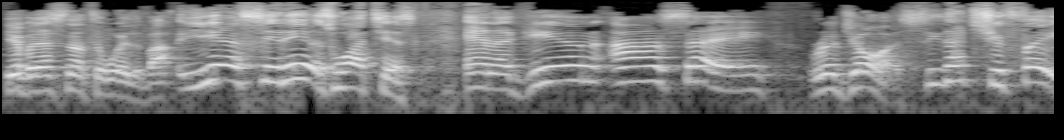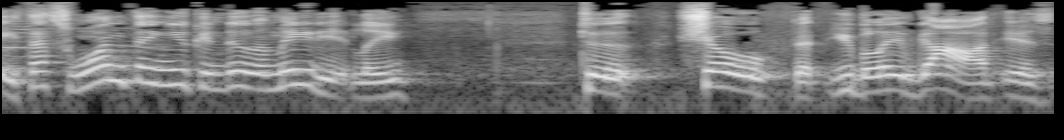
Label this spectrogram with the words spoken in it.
Yeah, but that's not the way the Bible. Yes, it is. Watch this. And again, I say, rejoice. See, that's your faith. That's one thing you can do immediately to show that you believe God is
